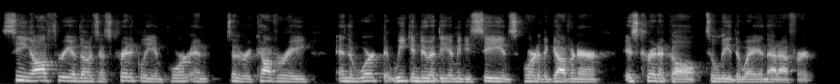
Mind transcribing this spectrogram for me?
Seeing all three of those as critically important to the recovery and the work that we can do at the MEDC in support of the governor is critical to lead the way in that effort.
